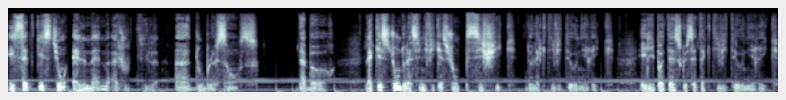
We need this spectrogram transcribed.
Et cette question elle-même, ajoute-t-il, a un double sens. D'abord, la question de la signification psychique de l'activité onirique et l'hypothèse que cette activité onirique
